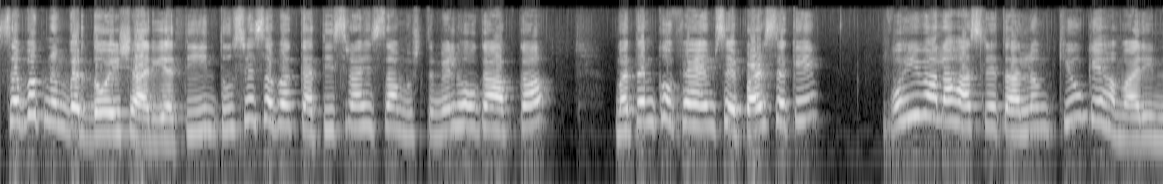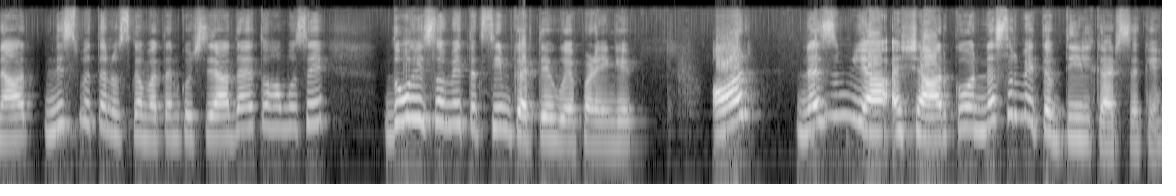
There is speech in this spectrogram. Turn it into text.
सबक नंबर दो, इशारिया तीन, दूसरे सबक का तीसरा हिस्सा मुश्तमिल होगा आपका। मतन को फहम से पढ़ सकें वही वाला हासिल तालुम क्योंकि हमारी नात नस्बता उसका मतन कुछ ज़्यादा है तो हम उसे दो हिस्सों में तकसीम करते हुए पढ़ेंगे। और नज्म या अशार को नसर में तब्दील कर सकें।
